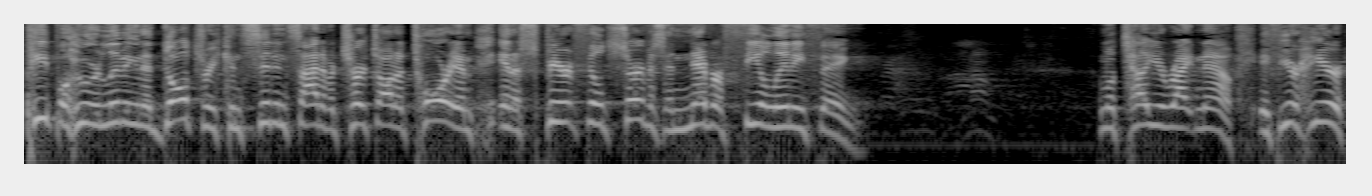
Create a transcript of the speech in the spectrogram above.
people who are living in adultery can sit inside of a church auditorium in a spirit filled service and never feel anything. I'm gonna tell you right now if you're here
